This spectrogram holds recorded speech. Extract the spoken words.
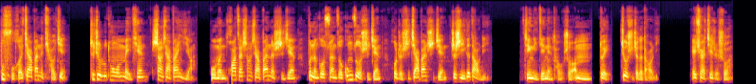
不符合加班的条件。这就如同我们每天上下班一样。我们花在上下班的时间不能够算作工作时间或者是加班时间，这是一个道理。经理点点头说：“嗯，对，就是这个道理。” HR 接着说：“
